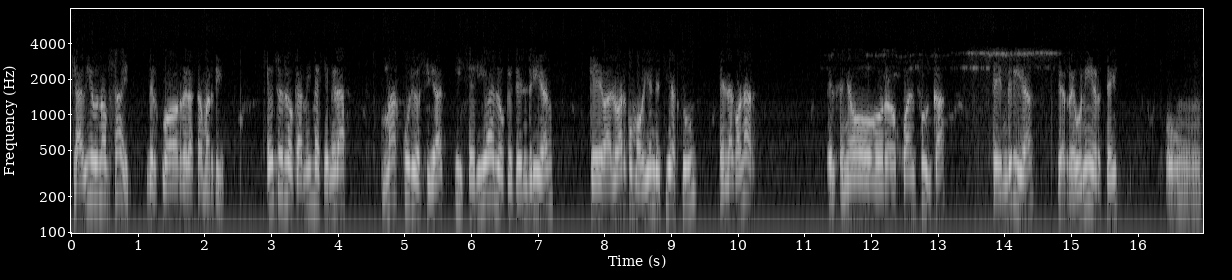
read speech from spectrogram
que había un offside del jugador de la San Martín? Eso es lo que a mí me genera más curiosidad y sería lo que tendrían que evaluar, como bien decías tú, en la CONAR. El señor Juan Zulca tendría que reunirse con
